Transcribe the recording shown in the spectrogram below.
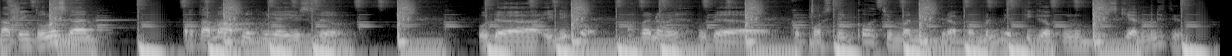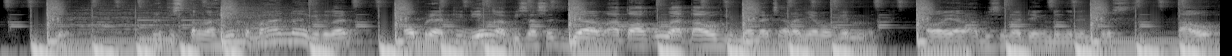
nothing tulus kan? Pertama upload punya Yusril udah ini kok apa namanya udah ke posting kok cuman berapa menit 30 sekian menit gitu Loh, berarti setengahnya ke mana gitu kan? Oh berarti dia nggak bisa sejam atau aku nggak tahu gimana caranya mungkin kalau yang habis ini ada yang dengerin terus tahu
